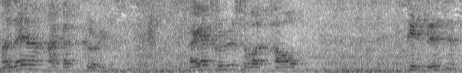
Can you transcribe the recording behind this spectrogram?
And then I got curious. I got curious about how, see, this is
